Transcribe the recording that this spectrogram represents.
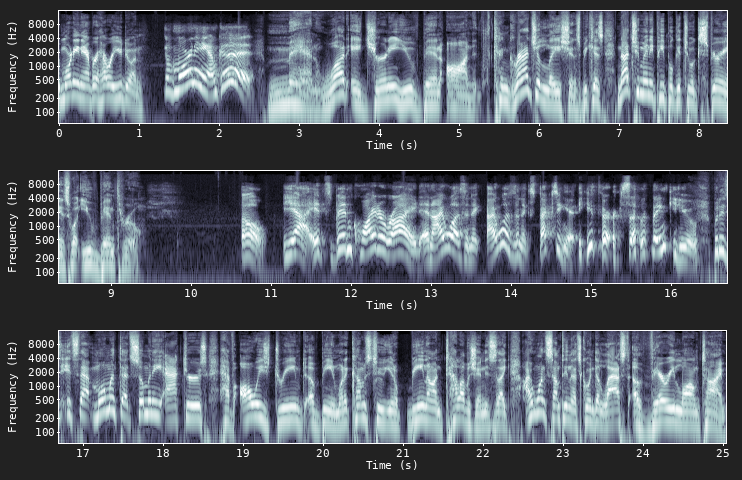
Good morning, Amber. How are you doing? Good morning. I'm good. Man, what a journey you've been on. Congratulations, because not too many people get to experience what you've been through. Oh, yeah, it's been quite a ride and I wasn't I wasn't expecting it either. So thank you. But it's, it's that moment that so many actors have always dreamed of being when it comes to, you know, being on television. It's like I want something that's going to last a very long time.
